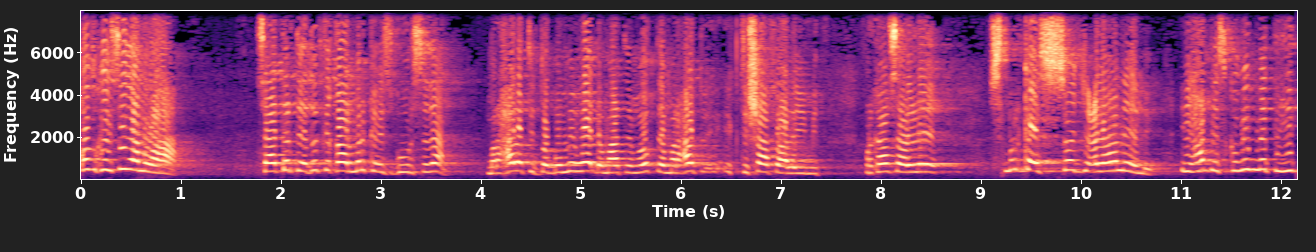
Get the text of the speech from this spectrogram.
Qofkan sidan u ahaa. Saa darteed dadka qaar markay isguursadaan marxalati dobomin way dhammaatay maogtahay marxalatu iktishaafaa la yimid. Markaasaa lee markaas soo jeclaaneyne iyo hadda isku mid ma tihid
